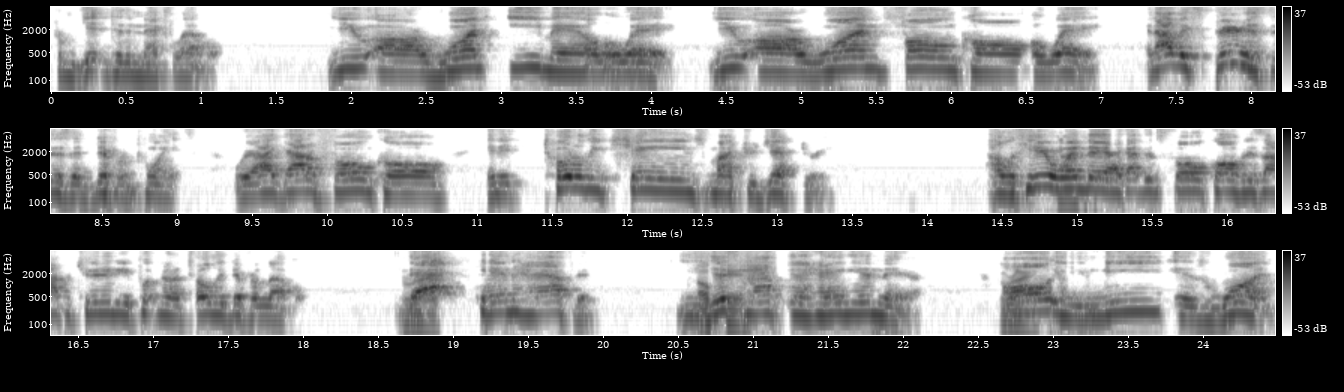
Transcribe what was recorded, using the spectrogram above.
from getting to the next level. You are one email away. You are one phone call away. And I've experienced this at different points where I got a phone call and it totally changed my trajectory. I was here one day, I got this phone call for this opportunity to put me on a totally different level. Right. That can happen. You okay. just have to hang in there. Right. All you need is one.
